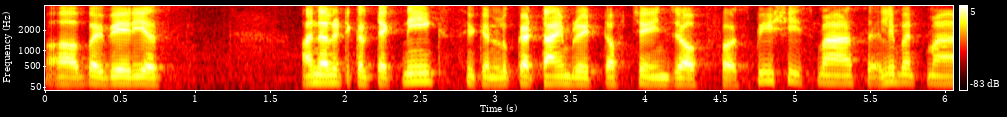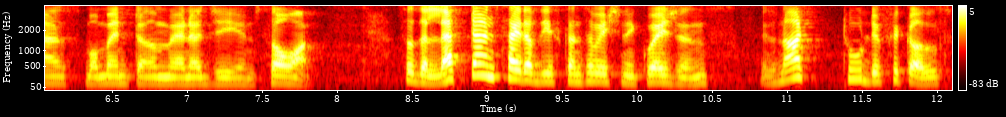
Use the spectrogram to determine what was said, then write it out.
uh, by various analytical techniques, you can look at time rate of change of uh, species mass, element mass, momentum, energy and so on. So, the left hand side of these conservation equations is not too difficult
